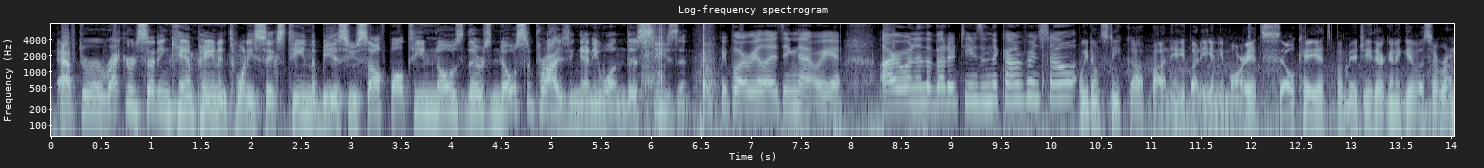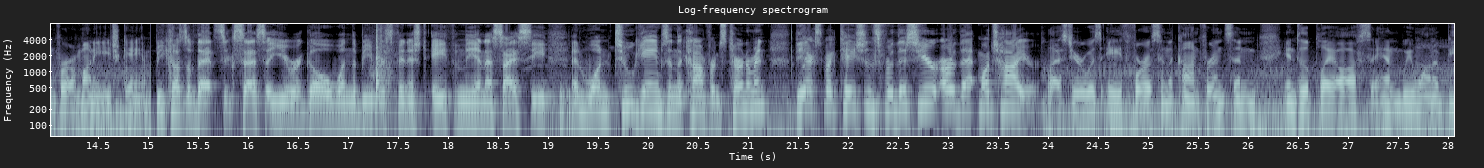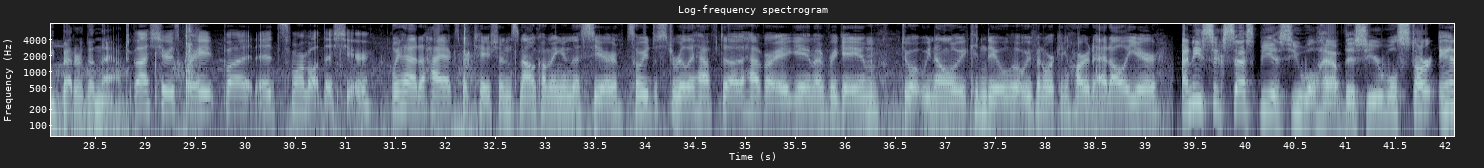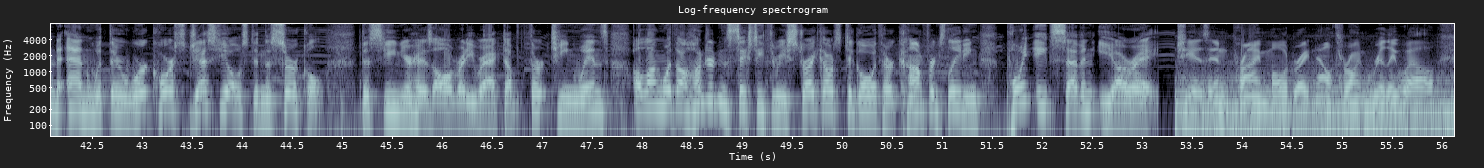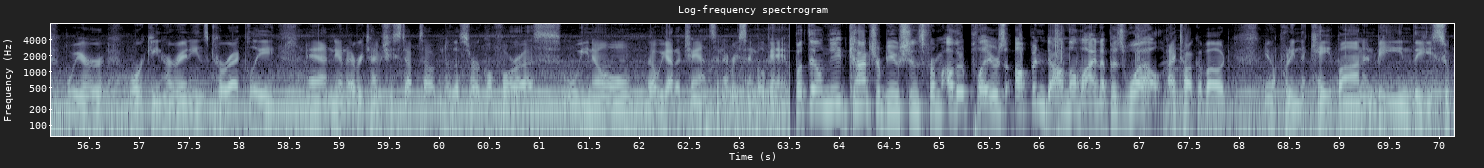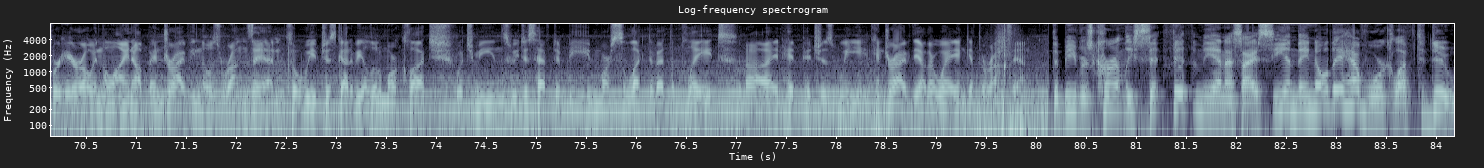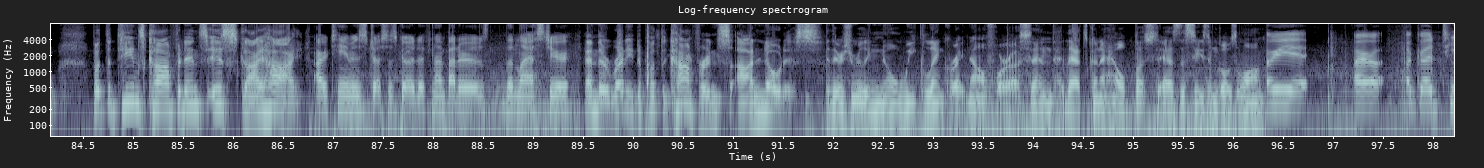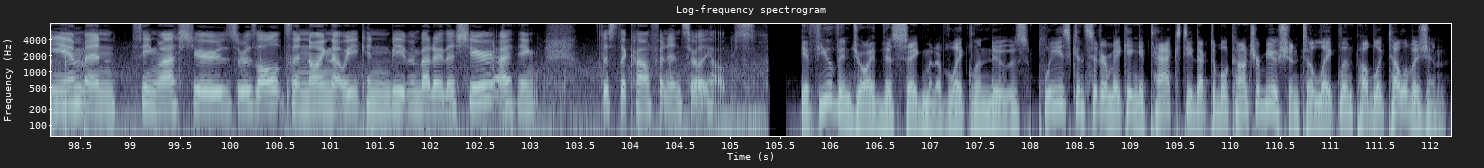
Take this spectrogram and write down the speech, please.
After a record setting campaign in 2016, the BSU softball team knows there's no surprising anyone this season. People are realizing that we are one of the better teams in the conference now. We don't sneak up on anybody anymore. It's okay, it's Bemidji. They're going to give us a run for our money each game. Because of that success a year ago when the Beavers finished eighth in the NSIC and won two games in the conference tournament, the expectations for this year are that much higher. Last year was eighth for us in the conference and into the playoffs, and we want to be better than that. Last year was great, but but it's more about this year. We had high expectations now coming in this year, so we just really have to have our A game every game, do what we know we can do, what we've been working hard at all year. Any success BSU will have this year will start and end with their workhorse Jess Yost in the circle. The senior has already racked up 13 wins, along with 163 strikeouts to go with her conference leading .87 ERA. She is in prime mode right now, throwing really well. We're working her innings correctly, and you know, every time she steps out into the circle for us, we know that we got a chance in every single game. But they'll need contributions from other players up and down the lineup as well. I talk about, you know, putting the cape on and being the superhero in the lineup and driving those runs in. So we've just got to be a little more clutch, which means we just have to be more selective at the plate uh, and hit pitches we can drive the other way and get the runs in. The Beavers currently sit fifth in the NSIC, and they know they have have work left to do, but the team's confidence is sky high. Our team is just as good, if not better, than last year. And they're ready to put the conference on notice. There's really no weak link right now for us, and that's going to help us as the season goes along. We are a good team, and seeing last year's results and knowing that we can be even better this year, I think just the confidence really helps. If you've enjoyed this segment of Lakeland News, please consider making a tax-deductible contribution to Lakeland Public Television.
